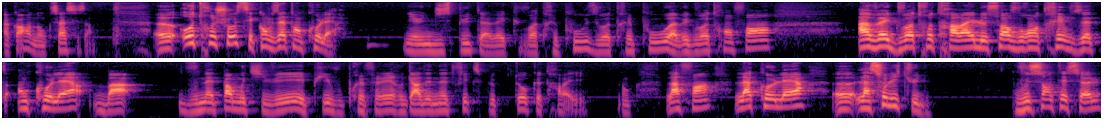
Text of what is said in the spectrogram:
D'accord? Donc ça, c'est ça. Euh, autre chose, c'est quand vous êtes en colère. Il y a une dispute avec votre épouse, votre époux, avec votre enfant, avec votre travail. Le soir, vous rentrez, vous êtes en colère. Bah, vous n'êtes pas motivé et puis vous préférez regarder Netflix plutôt que travailler. Donc la faim, la colère, euh, la solitude. Vous vous sentez seul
